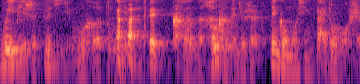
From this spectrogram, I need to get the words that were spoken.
未必是自己如何独立的，对，可能很可能就是并购模型、百度模式。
